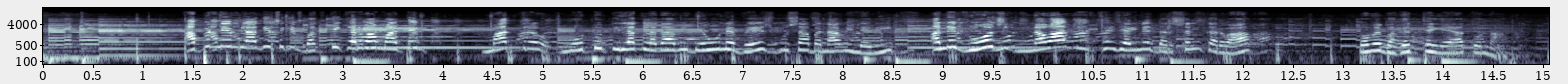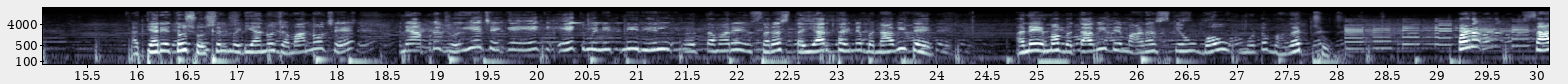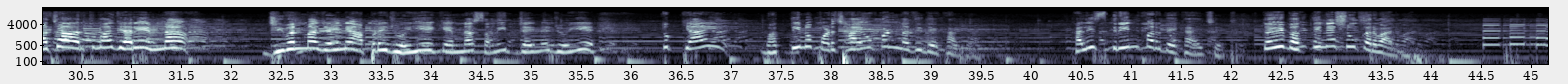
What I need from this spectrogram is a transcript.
આપણને એમ લાગે છે કે ભક્તિ કરવા માટે માત્ર મોટું તિલક લગાવી દેવું ને વેશભૂષા બનાવી લેવી અને રોજ નવા તીર્થે જઈને દર્શન કરવા તો અમે ભગત થઈ ગયા તો ના અત્યારે તો સોશિયલ મીડિયાનો જમાનો છે અને આપણે જોઈએ છે કે એક એક મિનિટની રીલ તમારે સરસ તૈયાર થઈને બનાવી દે અને એમાં બતાવી દે માણસ કે હું બહુ મોટો ભગત છું. પણ સાચા અર્થમાં જ્યારે એમના જીવનમાં જઈને આપણે જોઈએ કે એમના સમીપ જઈને જોઈએ, તો ક્યાંય ભક્તિનો પડછાયો પણ નથી દેખાતો. ખાલી સ્ક્રીન પર દેખાય છે. તો એવી ભક્તિને શું કરવાનું?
